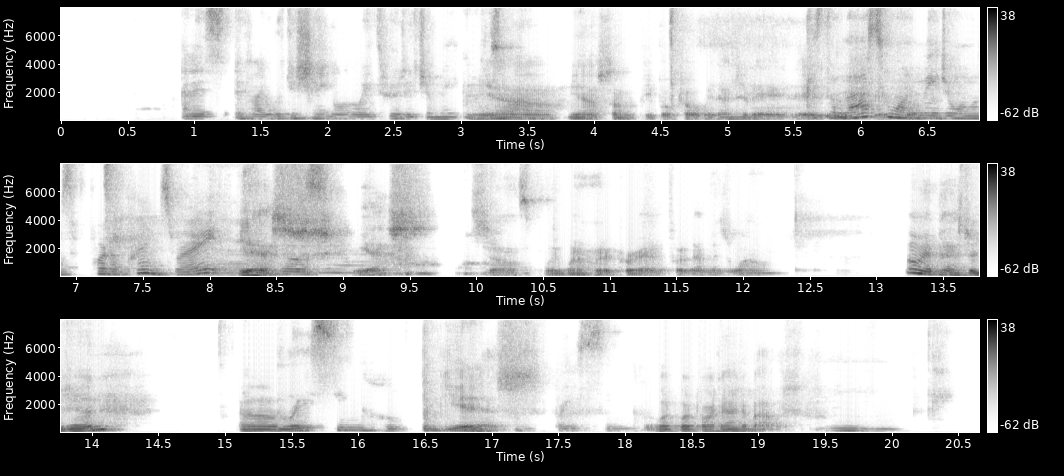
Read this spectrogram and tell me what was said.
And it's, it's like ricocheting all the way through to Jamaica. as well. Yeah, yeah. Some people told me that today. Because the last they one, it. major one, was Port-au-Prince, right? Yes, Those- yes. So we want to put a prayer in for them as well. All right, Pastor Jen. Um, Embracing hope. yes. Embracing hope. What what brought that about? Mm.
